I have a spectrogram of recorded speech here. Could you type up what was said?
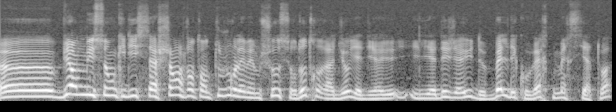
Euh, Björn Musson qui dit ça change d'entendre toujours les mêmes choses sur d'autres radios. Il y, a, il y a déjà eu de belles découvertes. Merci à toi.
